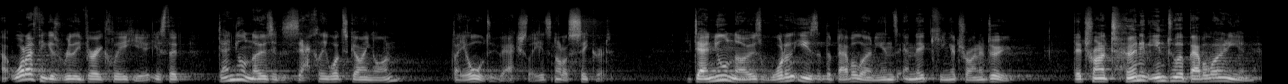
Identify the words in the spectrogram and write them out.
Uh, what I think is really very clear here is that Daniel knows exactly what's going on. They all do, actually, it's not a secret. Daniel knows what it is that the Babylonians and their king are trying to do. They're trying to turn him into a Babylonian.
